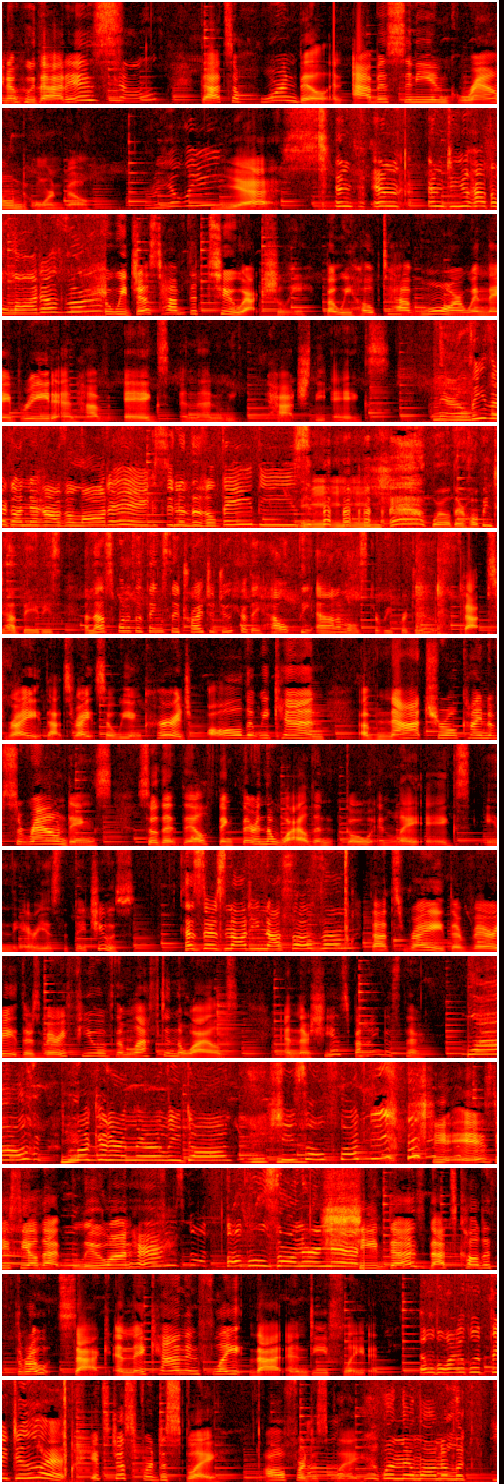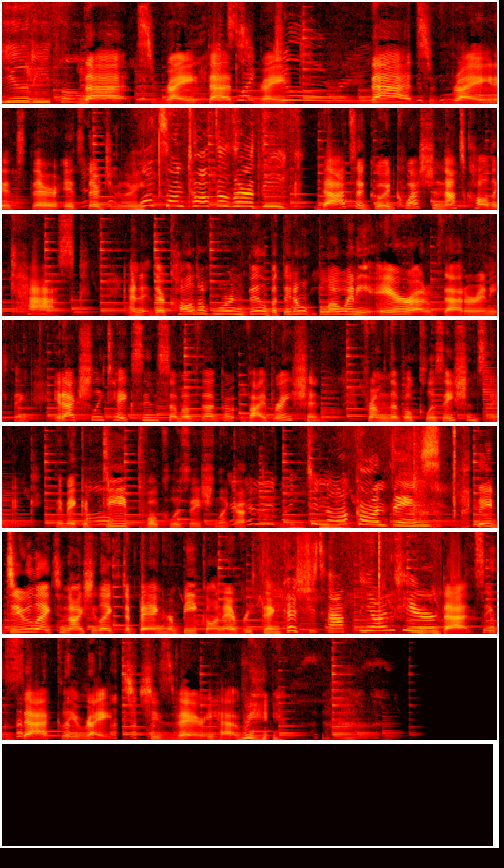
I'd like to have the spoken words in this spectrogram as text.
You know who that is? No. That's a hornbill, an Abyssinian ground hornbill. Really? Yes. And and and do you have a lot of them? We just have the two actually, but we hope to have more when they breed and have eggs and then we hatch the eggs. Maralee, they're going to have a lot of eggs and little babies. well, they're hoping to have babies, and that's one of the things they try to do here. They help the animals to reproduce. That's right, that's right. So we encourage all that we can of natural kind of surroundings so that they'll think they're in the wild and go and lay eggs in the areas that they choose. Because there's not enough of them? That's right. They're very, there's very few of them left in the wild. And there she is behind us there. Wow, look at her, Maralee Dawn. She's so funny. She is. Do you see all that blue on her? She's got bubbles on her neck. She does. That's called a throat sac, and they can inflate that and deflate it. And why would they do it? It's just for display, all for display. When they want to look beautiful. That's right. That's like right. jewelry. That's right. It's their it's their jewelry. What's on top of their beak? That's a good question. That's called a casque. And they're called a hornbill, but they don't blow any air out of that or anything. It actually takes in some of the vibration from the vocalizations they make. They make a Oh. deep vocalization, like a. And they like to knock on things. They do like to knock. She likes to bang her beak on everything. Because she's happy I'm here. That's exactly right. She's very happy.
